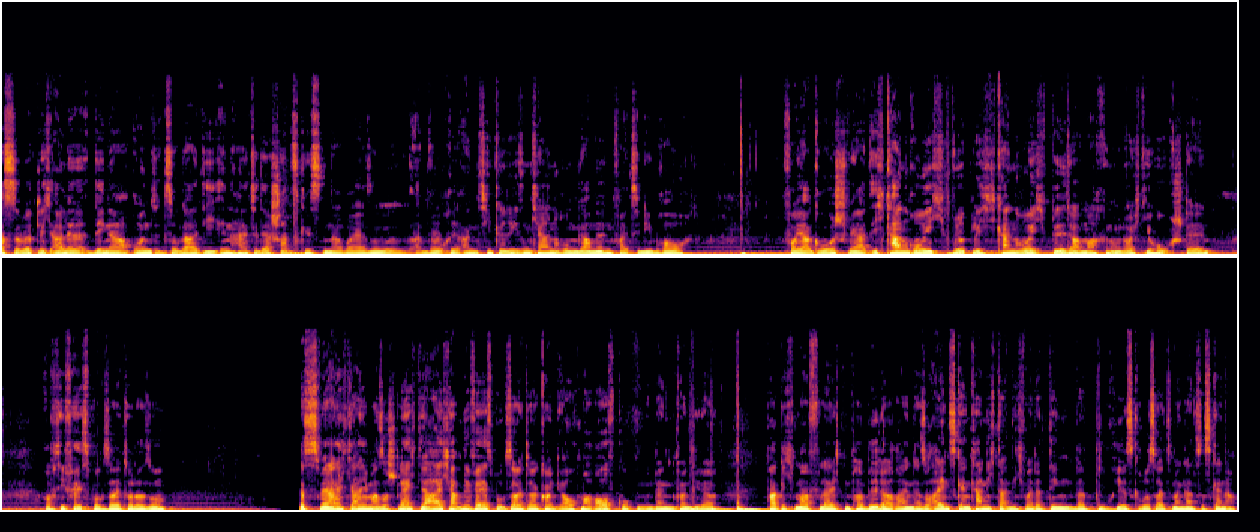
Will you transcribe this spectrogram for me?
Hast du wirklich alle Dinger und sogar die Inhalte der Schatzkisten dabei. Also, wo antike Riesenkerne rumgammeln, falls ihr die braucht. Feuergroßschwert. Ich kann ruhig, wirklich, ich kann ruhig Bilder machen und euch die hochstellen. Auf die Facebook-Seite oder so. Das wäre eigentlich gar nicht mal so schlecht. Ja, ich habe eine Facebook-Seite, da könnt ihr auch mal raufgucken. Und dann könnt ihr da, packe ich mal vielleicht ein paar Bilder rein. Also einscannen kann ich da nicht, weil das Ding, das Buch hier ist größer als mein ganzer Scanner.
